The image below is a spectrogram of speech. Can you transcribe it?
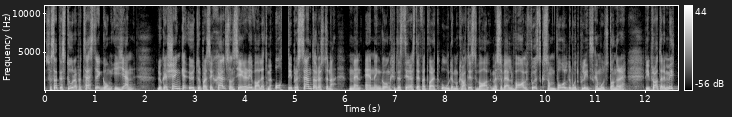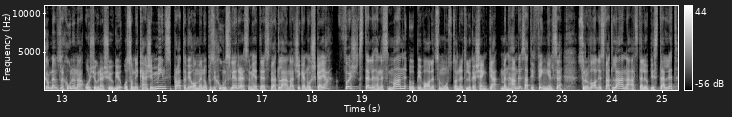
så satte stora protester igång igen. Lukasjenko utropade sig själv som segrare i valet med 80 procent av rösterna, men än en gång kritiseras det för att vara ett odemokratiskt val med såväl valfusk som våld mot politiska motståndare. Vi pratade mycket om demonstrationerna år 2020 och som ni kanske minns pratade vi om en oppositionsledare som heter Svetlana Tsikhanouskaya Först ställde hennes man upp i valet som motståndare till Lukasjenko, men han blev satt i fängelse, så då valde Svetlana att ställa upp istället.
